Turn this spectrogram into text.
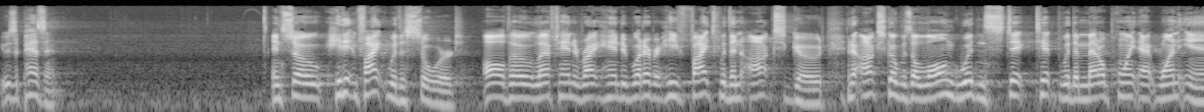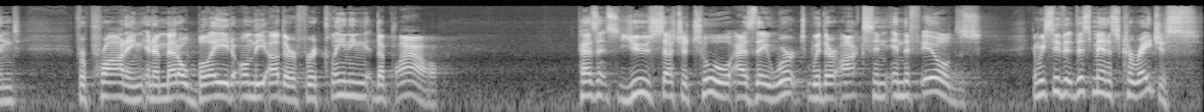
He was a peasant. And so he didn't fight with a sword, although left handed, right handed, whatever. He fights with an ox goad. And an ox goad was a long wooden stick tipped with a metal point at one end for prodding and a metal blade on the other for cleaning the plow. Peasants used such a tool as they worked with their oxen in the fields. And we see that this man is courageous.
